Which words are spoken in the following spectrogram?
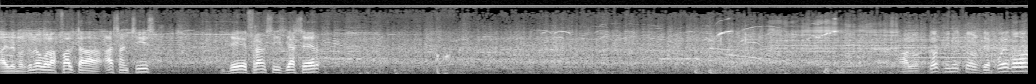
Ahí vemos de nuevo la falta a Sanchís de Francis Yasser. A los dos minutos de juego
